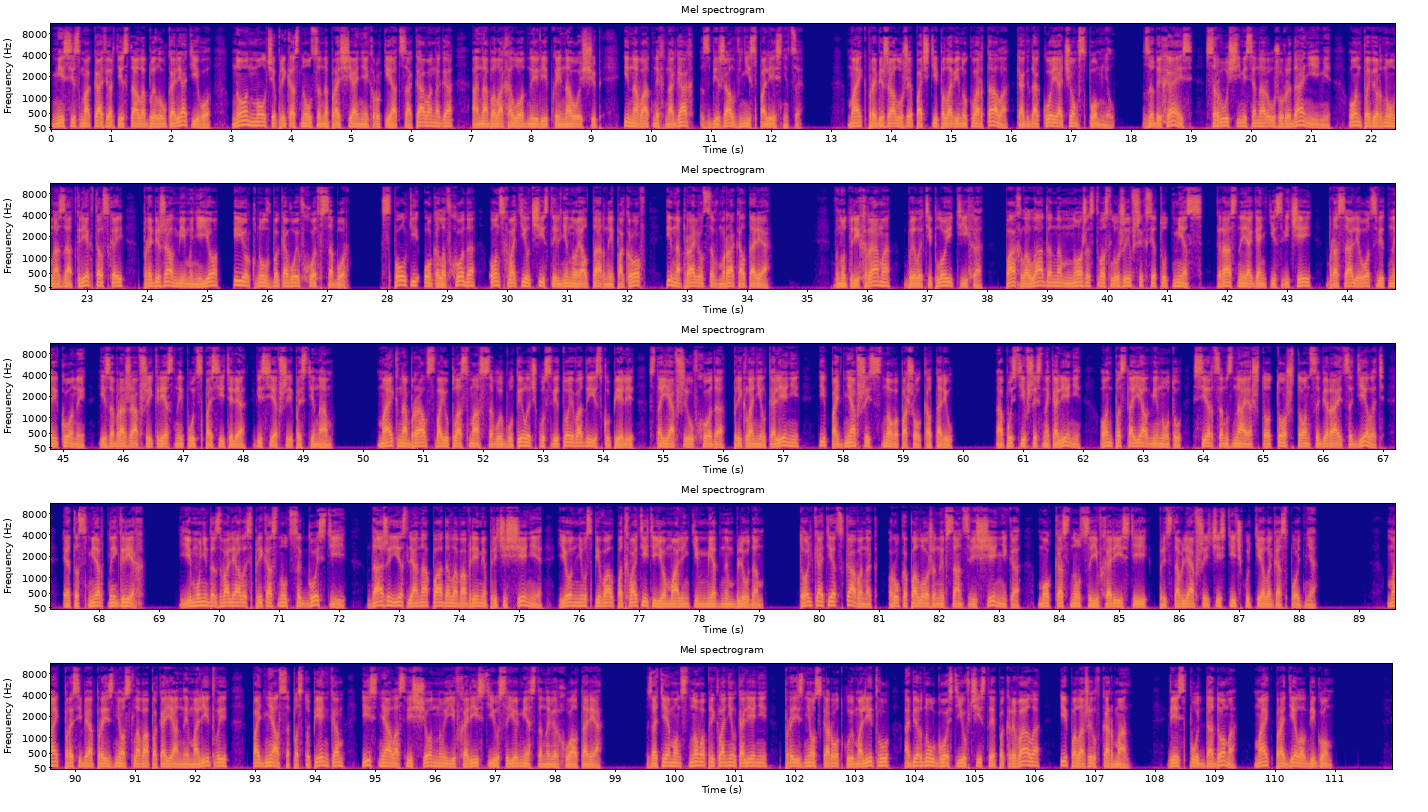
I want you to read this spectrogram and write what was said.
Миссис Макаферти стала было укорять его, но он молча прикоснулся на прощание к руке отца Каванага, она была холодной и липкой на ощупь, и на ватных ногах сбежал вниз по лестнице. Майк пробежал уже почти половину квартала, когда кое о чем вспомнил. Задыхаясь, с рвущимися наружу рыданиями, он повернул назад к ректорской, пробежал мимо нее и юркнул в боковой вход в собор. С полки около входа он схватил чистый льняной алтарный покров и направился в мрак алтаря. Внутри храма было тепло и тихо, Пахло ладаном множество служившихся тут месс. Красные огоньки свечей бросали отцвет на иконы, изображавшие крестный путь Спасителя, висевшие по стенам. Майк набрал в свою пластмассовую бутылочку святой воды из купели, стоявшей у входа, преклонил колени и, поднявшись, снова пошел к алтарю. Опустившись на колени, он постоял минуту, сердцем зная, что то, что он собирается делать, — это смертный грех. Ему не дозволялось прикоснуться к гостии, даже если она падала во время причащения, и он не успевал подхватить ее маленьким медным блюдом. Только отец Каванок, рукоположенный в сан священника, мог коснуться Евхаристии, представлявшей частичку тела Господня. Майк про себя произнес слова покаянной молитвы, поднялся по ступенькам и снял освященную Евхаристию с ее места наверху алтаря. Затем он снова преклонил колени, произнес короткую молитву, обернул гостью в чистое покрывало и положил в карман. Весь путь до дома Майк проделал бегом.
